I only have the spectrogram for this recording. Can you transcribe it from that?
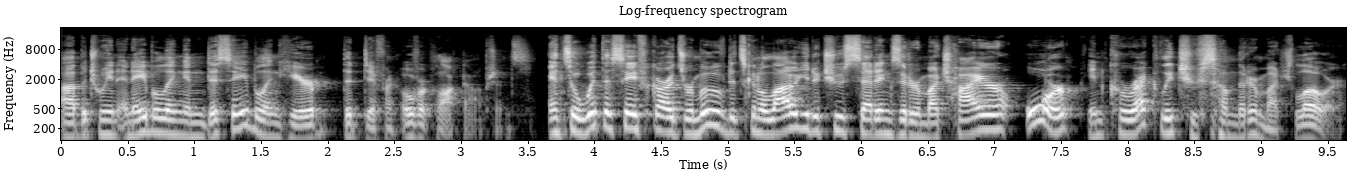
uh, between enabling and disabling here the different overclocked options. And so with the safeguards removed, it's going to allow you to choose settings that are much higher or incorrectly choose some that are much lower.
